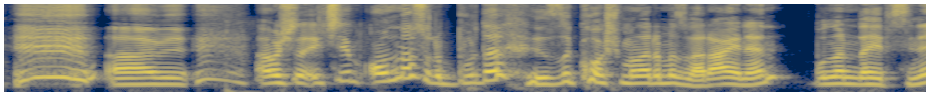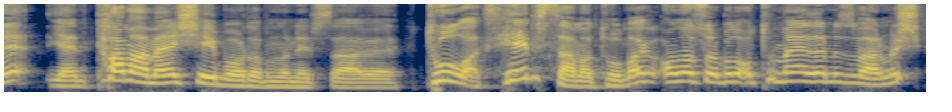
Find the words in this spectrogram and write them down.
abi ama şunları içelim. Ondan sonra burada hızlı koşmalarımız var aynen. Bunların da hepsini yani tamamen şey bu arada bunların hepsi abi. Toolbox hepsi ama toolbox. Ondan sonra burada oturma yerlerimiz varmış.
